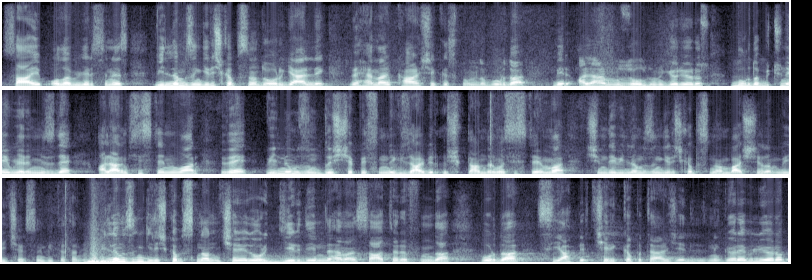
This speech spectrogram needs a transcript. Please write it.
sahip olabilirsiniz. Villamızın giriş kapısına doğru geldik ve hemen karşı kısmında burada bir alarmımız olduğunu görüyoruz. Burada bütün evlerimizde alarm sistemi var ve villamızın dış cephesinde güzel bir ışıklandırma sistemi var. Şimdi villamızın giriş kapısından başlayalım ve içerisini birlikte tanıyalım. Villamızın giriş kapısından içeriye doğru girdiğimde hemen sağ tarafımda burada siyah bir çelik kapı tercih edildiğini görebiliyorum.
